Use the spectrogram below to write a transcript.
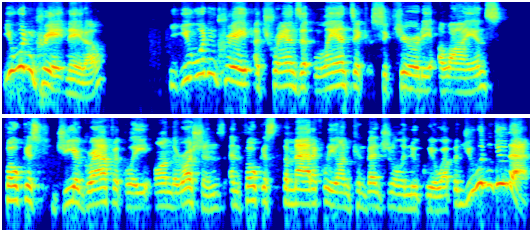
you wouldn't create NATO. You wouldn't create a transatlantic security alliance focused geographically on the Russians and focused thematically on conventional and nuclear weapons. You wouldn't do that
